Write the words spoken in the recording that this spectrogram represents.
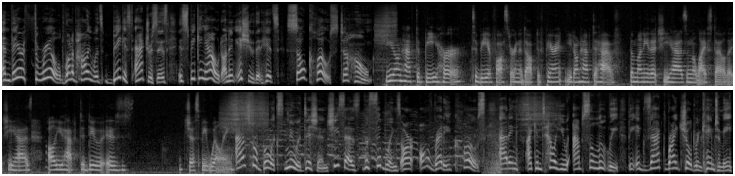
and they're thrilled. One of Hollywood's biggest actresses is speaking out on an issue that hits so close to home. You don't have to be her to be a foster and adoptive parent. You don't have to have the money that she has and the lifestyle that she has. All you have to do is just be willing. As for Bullock's new addition, she says the siblings are already close, adding, I can tell you absolutely the exact right children came to me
